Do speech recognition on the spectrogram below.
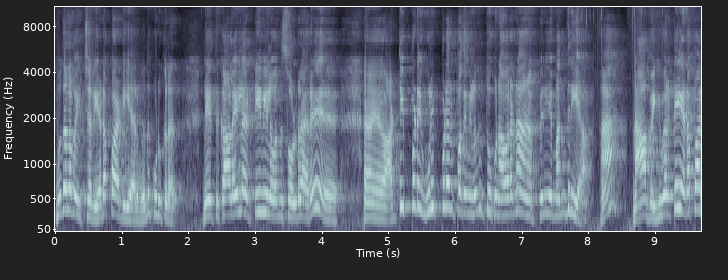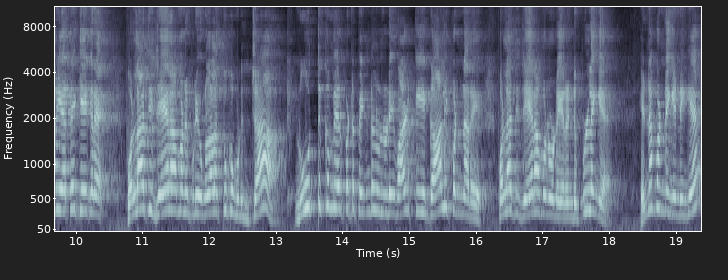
முதலமைச்சர் எடப்பாடியார் வந்து கொடுக்குறாரு. நேற்று காலையில் டிவியில் வந்து சொல்கிறாரு அடிப்படை உறுப்பினர் பதவியிலிருந்து தூக்கணும் அவரனா பெரிய மந்திரியா? ஆ? நான் இவர்கிட்ட எடப்பாடியார்ட்டே கேட்குறேன் பொள்ளாச்சி ஜெயராமன் இப்படி உங்களால் தூக்க முடிஞ்சா? நூற்றுக்கும் மேற்பட்ட பெண்களுடைய வாழ்க்கையை காலி பண்ணாரே. பொள்ளாச்சி ஜெயராமனுடைய ரெண்டு பிள்ளைங்க. என்ன பண்ணீங்க நீங்கள்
